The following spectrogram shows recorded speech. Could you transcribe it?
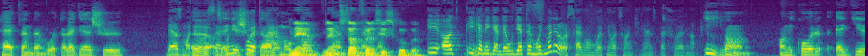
70-ben volt a legelső, de az Magyarországon az Egyesült is volt Államokban? Nem, nem, nem San Franciscóban. Igen, igen, de úgy értem, hogy Magyarországon volt 89-ben földnapja. Így van. Amikor egy,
